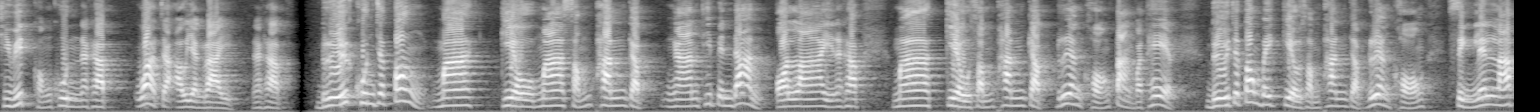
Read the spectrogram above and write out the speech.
ชีวิตของคุณนะครับ ว่าจะเอาอย่างไรนะครับ หรือคุณจะต้องมา เกี่ยวมาสัมพันธ์กับงานที่เป็นด้านออนไลน์นะครับ มาเกี่ยวสัมพันธ์กับเรื่องของต่างประเทศ หรือจะต้องไปเกี่ยวสัมพันธ์กับเรื่องของสิ่งเล่นลับ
